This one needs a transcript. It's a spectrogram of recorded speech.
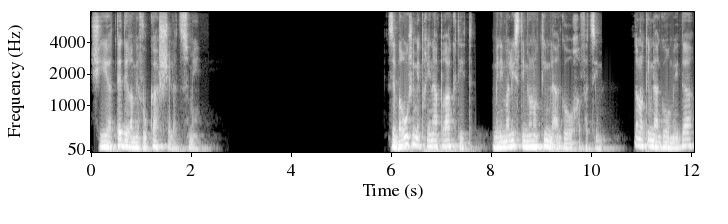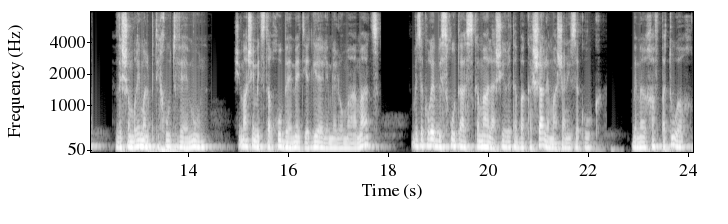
שהיא התדר המבוקש של עצמי. זה ברור שמבחינה פרקטית, מינימליסטים לא נוטים לאגור חפצים. לא נוטים לאגור מידע, ושומרים על פתיחות ואמון, שמה שהם יצטרכו באמת יגיע אליהם ללא מאמץ, וזה קורה בזכות ההסכמה להשאיר את הבקשה למה שאני זקוק במרחב פתוח,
